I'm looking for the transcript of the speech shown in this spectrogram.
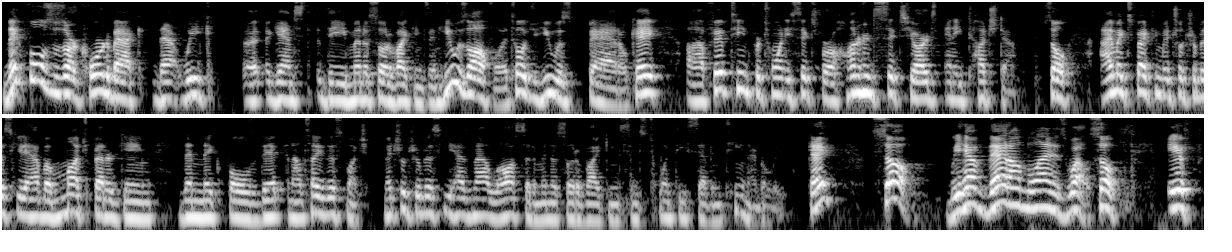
Nick Foles was our quarterback that week uh, against the Minnesota Vikings, and he was awful. I told you he was bad, okay? Uh, 15 for 26 for 106 yards and a touchdown. So I'm expecting Mitchell Trubisky to have a much better game than Nick Foles did. And I'll tell you this much. Mitchell Trubisky has not lost to the Minnesota Vikings since 2017, I believe. Okay? So, we have that on the line as well. So, if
